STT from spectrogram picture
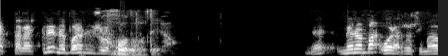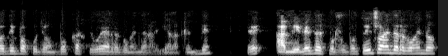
hasta las 3 no me ponen un solo Joder, tío. ¿eh? Menos mal, bueno, eso sí, me ha dado tiempo a escuchar un podcast que voy a recomendar aquí a la gente. ¿eh? Amiguetes, por supuesto. Yo solamente recomiendo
